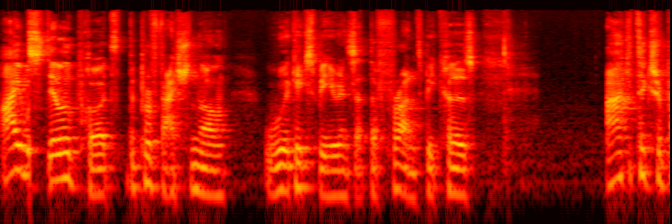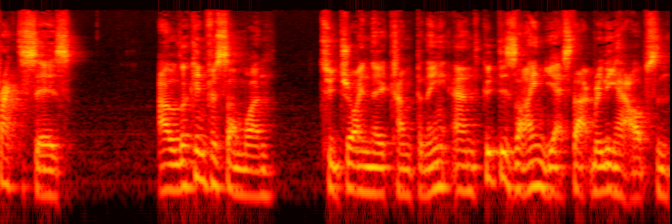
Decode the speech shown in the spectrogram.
I would still put the professional work experience at the front because architecture practices are looking for someone to join their company and good design yes that really helps and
